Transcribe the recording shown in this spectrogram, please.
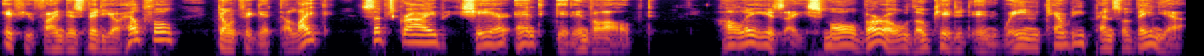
If you find this video helpful, don't forget to like, subscribe, share, and get involved. Hawley is a small borough located in Wayne County, Pennsylvania.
